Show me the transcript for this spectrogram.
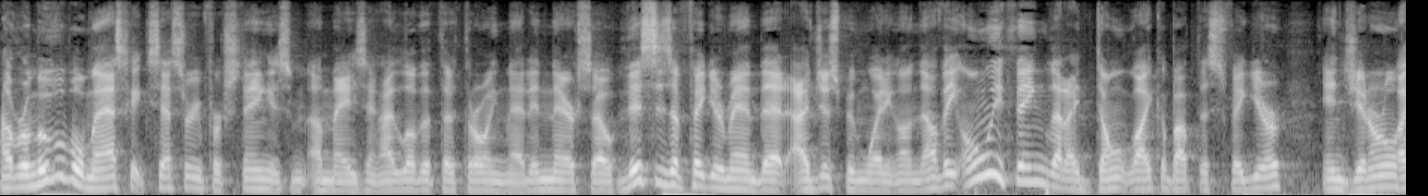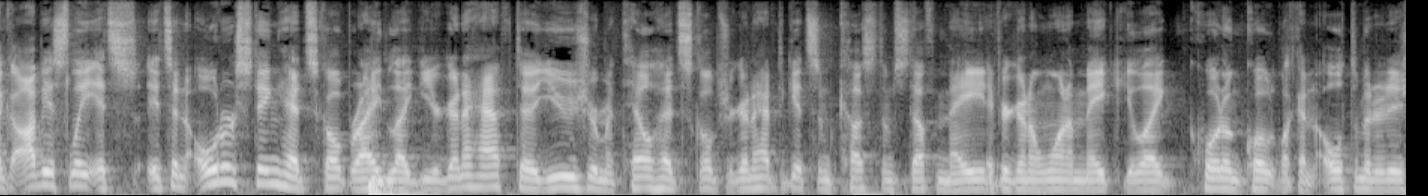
A removable mask accessory for Sting is amazing. I love that they're throwing that in there. So this is a figure, man, that I've just been waiting on. Now, the only thing that I don't like about this figure in general, like obviously it's it's an older Sting head sculpt, right? Like you're gonna have to use your Mattel head sculpts. You're gonna have to get some custom stuff made if you're gonna want to make you like quote unquote like an Ultimate Edition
